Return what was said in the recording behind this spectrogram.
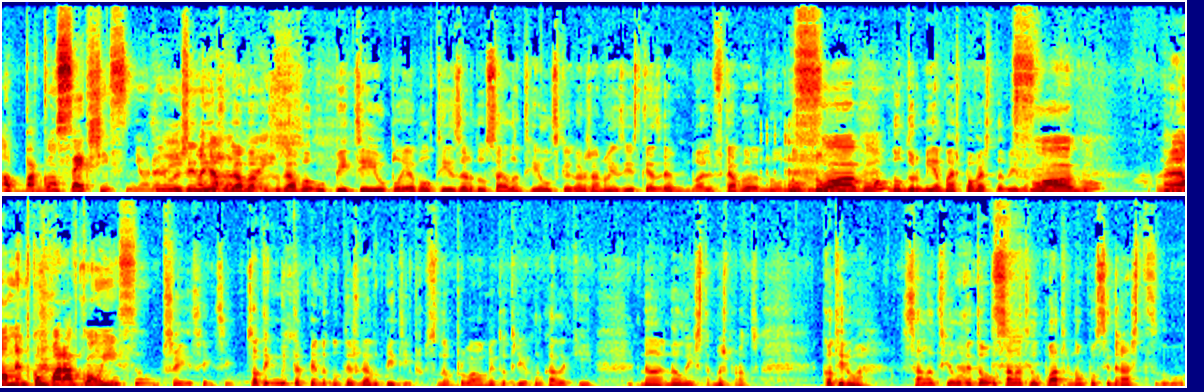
Opa, consegues sim senhora. Sim, hoje em não é dia nada jogava, mais. jogava o PT, o Playable Teaser do Silent Hills, que agora já não existe, quer dizer, olha, ficava. Não, não, Fogo. não, não dormia mais para o resto da vida. Fogo. Realmente comparado com isso. Sim, sim, sim. Só tenho muita pena de não ter jogado o PT, porque senão provavelmente eu teria colocado aqui na, na lista. Mas pronto. Continua. Silent Hill, então o Silent Hill 4 não consideraste. O,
